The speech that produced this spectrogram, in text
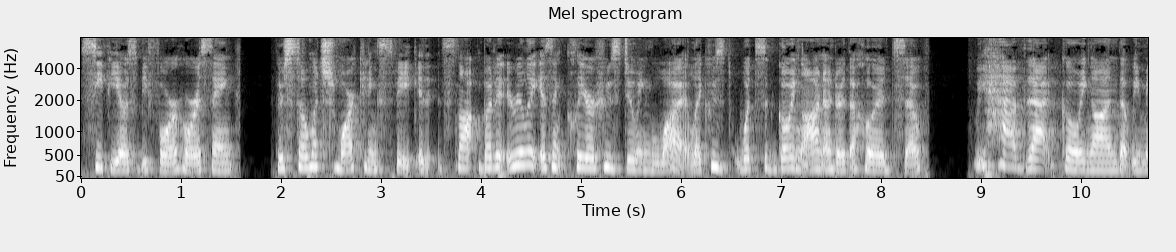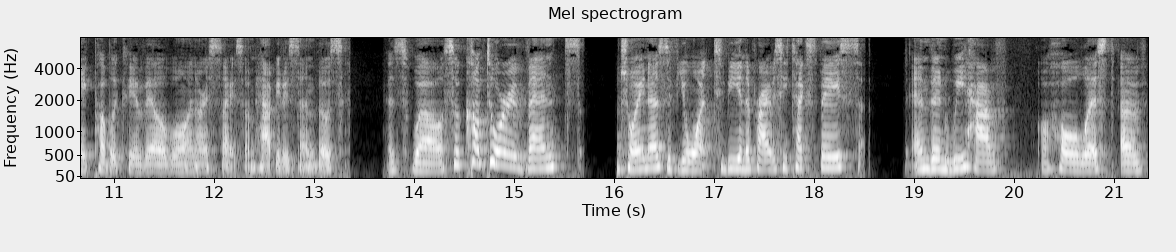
CPOs before who were saying there's so much marketing speak. It, it's not, but it really isn't clear who's doing what, like who's, what's going on under the hood. So we have that going on that we make publicly available on our site. So I'm happy to send those as well. So come to our events, join us if you want to be in the privacy tech space. And then we have a whole list of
